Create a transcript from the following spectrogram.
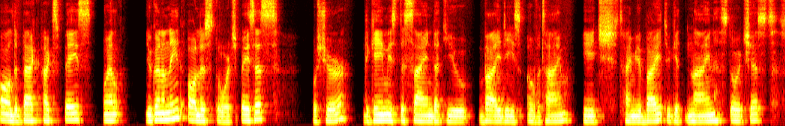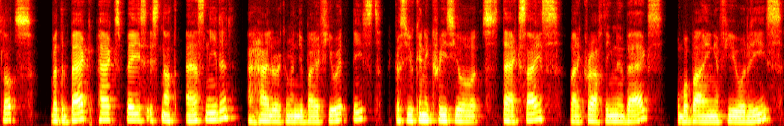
all the backpack space. Well, you're gonna need all the storage spaces for sure. The game is designed that you buy these over time. Each time you buy it, you get nine storage chest slots. But the backpack space is not as needed. I highly recommend you buy a few at least, because you can increase your stack size by crafting new bags or by buying a few of these.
